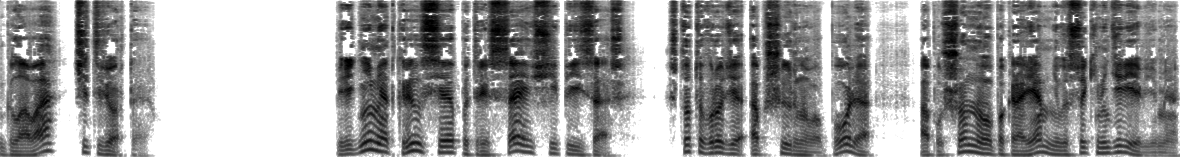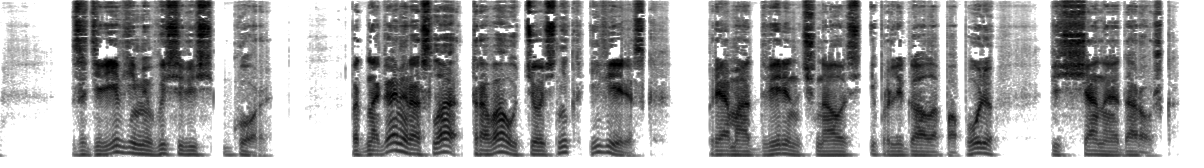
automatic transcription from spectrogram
Глава четвертая Перед ними открылся потрясающий пейзаж. Что-то вроде обширного поля, опушенного по краям невысокими деревьями. За деревьями высились горы. Под ногами росла трава-утесник и вереск. Прямо от двери начиналась и пролегала по полю песчаная дорожка.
